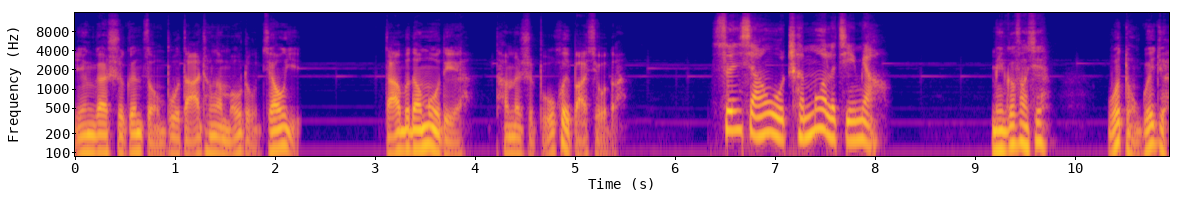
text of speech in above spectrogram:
应该是跟总部达成了某种交易，达不到目的，他们是不会罢休的。”孙祥武沉默了几秒：“敏哥放心，我懂规矩。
